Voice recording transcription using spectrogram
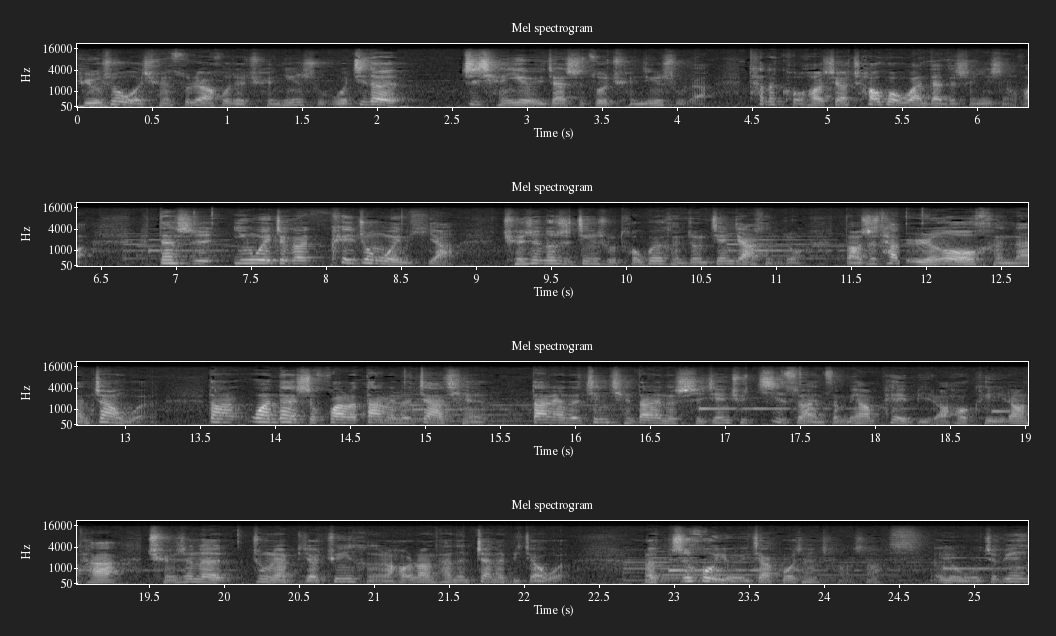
比如说我全塑料或者全金属，我记得之前也有一家是做全金属的，它的口号是要超过万代的生意神话，但是因为这个配重问题啊，全身都是金属，头盔很重，肩甲很重，导致他人偶很难站稳。当然，万代是花了大量的价钱、大量的金钱、大量的时间去计算怎么样配比，然后可以让它全身的重量比较均衡，然后让它能站得比较稳。然后之后有一家国产厂商，哎呦，我这边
